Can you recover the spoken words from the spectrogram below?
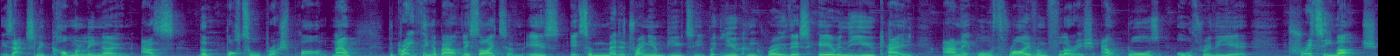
is actually commonly known as the bottle brush plant. Now, the great thing about this item is it's a Mediterranean beauty, but you can grow this here in the UK and it will thrive and flourish outdoors all through the year. Pretty much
